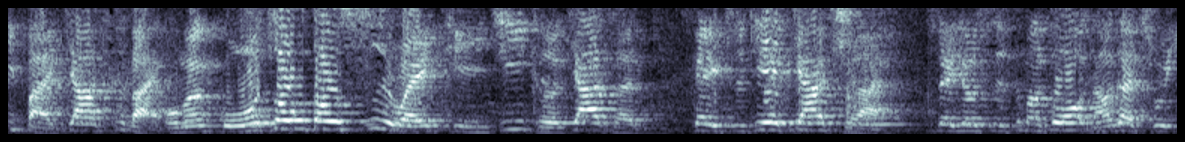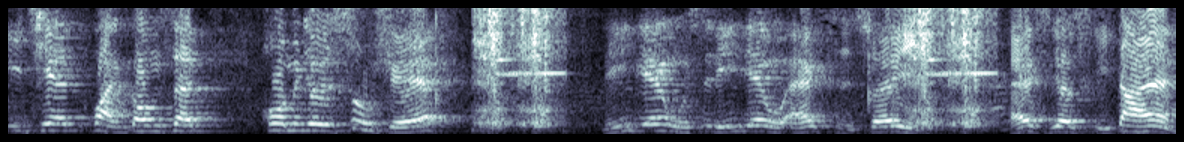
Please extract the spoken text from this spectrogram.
一百加四百。我们国中都视为体积可加成，可以直接加起来，所以就是这么多，然后再除以一千换公升，后面就是数学。零点五是零点五 x，所以 x 就是一大 m，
